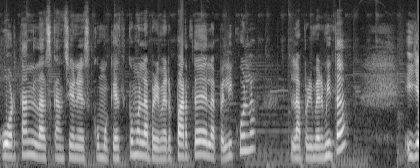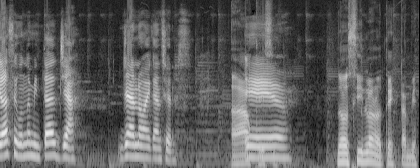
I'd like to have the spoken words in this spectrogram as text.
cortan las canciones, como que es como la primera parte de la película, la primera mitad, y ya la segunda mitad ya, ya no hay canciones. Ah, ok, Eh, sí. No, sí lo noté también.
